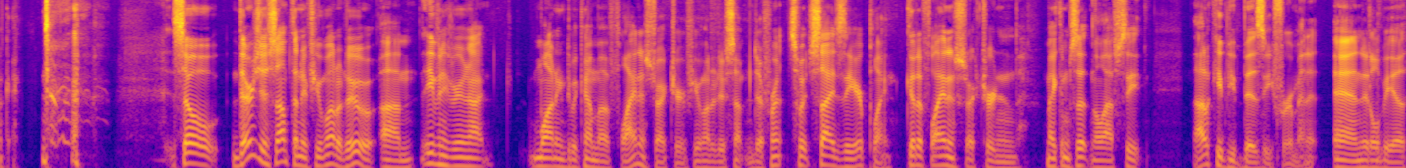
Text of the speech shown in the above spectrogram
Okay. So there's just something if you want to do, um, even if you're not wanting to become a flight instructor, if you want to do something different, switch sides of the airplane, get a flight instructor and make them sit in the left seat. That'll keep you busy for a minute and it'll be a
